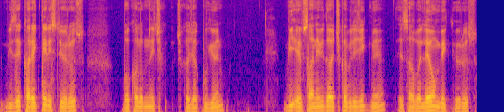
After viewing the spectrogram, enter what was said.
bize karakter istiyoruz. Bakalım ne çık- çıkacak bugün. Bir efsanevi daha çıkabilecek mi? Hesaba Leon bekliyoruz.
